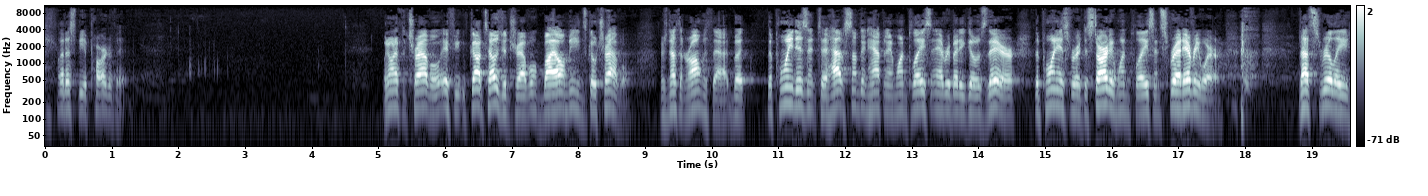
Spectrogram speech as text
Let us be a part of it. We don't have to travel. If, you, if God tells you to travel, by all means, go travel. There's nothing wrong with that. But the point isn't to have something happen in one place and everybody goes there. The point is for it to start in one place and spread everywhere. That's really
